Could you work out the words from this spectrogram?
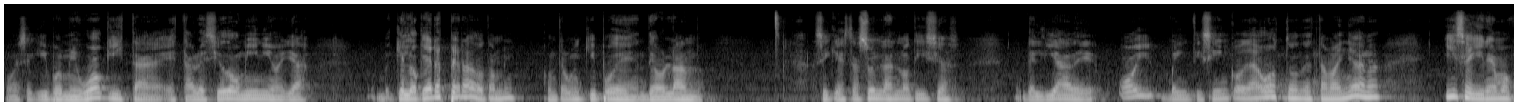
Con ese equipo, Milwaukee está, estableció dominio ya que lo que era esperado también contra un equipo de, Orlando. Así que estas son las noticias del día de hoy, 25 de agosto de esta mañana, y seguiremos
